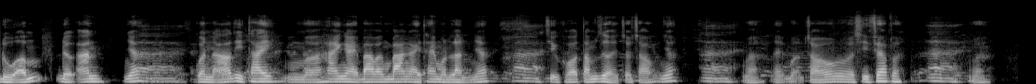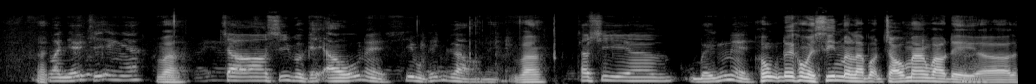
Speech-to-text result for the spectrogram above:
đủ ấm được ăn nhá. Quần áo thì thay mà hai ngày ba ba ngày thay một lần nhá. À. Chịu khó tắm rửa cho cháu nhá. À. Vâng đấy bọn cháu xin phép thôi. À. Vâng. Và nhớ chị anh nhé vâng. Cho xin một cái ấu này xin một cái gạo này. Vâng cho xin uh, bánh này. Không đây không phải xin mà là bọn cháu mang vào để ờ,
